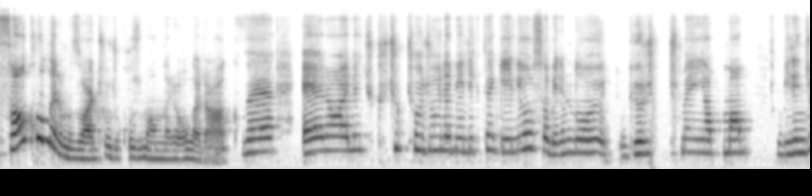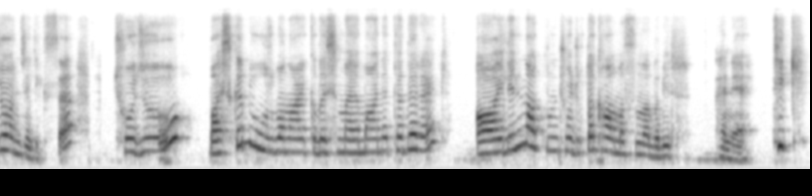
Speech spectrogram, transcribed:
sağ kollarımız var çocuk uzmanları olarak ve eğer aile küçük çocuğuyla birlikte geliyorsa benim de o görüşmeyi yapmam birinci öncelikse çocuğu başka bir uzman arkadaşıma emanet ederek ailenin aklının çocukta kalmasına da bir hani tik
